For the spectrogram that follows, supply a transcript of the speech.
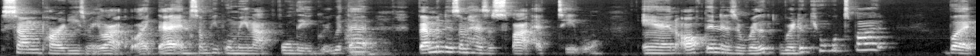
some parties may not like that, and some people may not fully agree with that, feminism has a spot at the table, and often is a ridiculed spot, but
